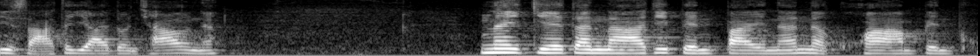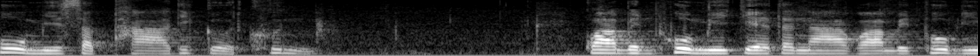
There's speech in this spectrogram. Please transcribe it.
ที่สาธยายตอนเช้าเนี่ยในเจตนาที่เป็นไปนั้นนะความเป็นผู้มีศรัทธาที่เกิดขึ้น ความเป็นผู้มีเจตนา ความเป็นผู้มี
